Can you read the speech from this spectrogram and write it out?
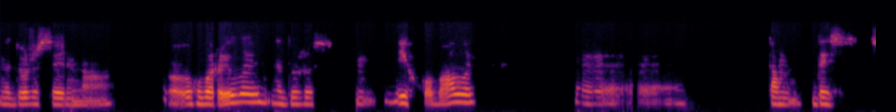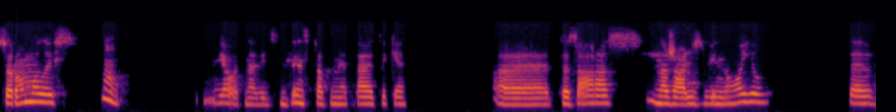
не дуже сильно е, говорили, не дуже їх ховали, е, там десь соромились. Ну, я от навіть з дитинства пам'ятаю таке. То зараз, на жаль, з війною це,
